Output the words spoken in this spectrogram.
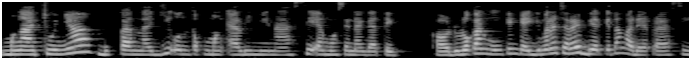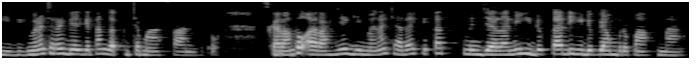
mengacunya bukan lagi untuk mengeliminasi emosi negatif. Kalau dulu kan mungkin kayak gimana caranya biar kita nggak depresi, gimana caranya biar kita nggak kecemasan gitu. Sekarang hmm. tuh arahnya gimana caranya kita menjalani hidup tadi, hidup yang bermakna.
